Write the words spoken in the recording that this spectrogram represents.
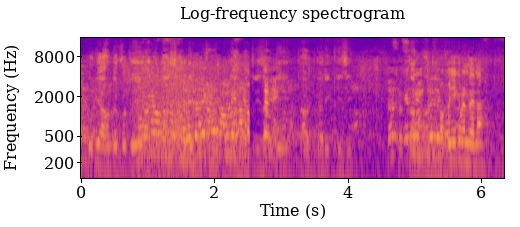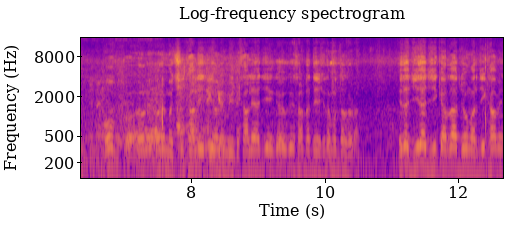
ਕਿਉਂਕਿ ਆਹ ਹੁਣ ਦੇਖੋ ਤੁਸੀਂ ਅੱਜ 10 ਸਾਲ ਦੇ ਮੰਤਰੀ ਸਾਹਿਬ ਦੀ ਕਾਰਜਕਾਰੀ ਕੀ ਸੀ? ਪਾਪਾ ਜੀ ਕਿਵੇਂ ਦੇਣਾ ਉਹ ਉਹਨੇ ਉਹਨੇ ਮੱਛੀ ਖਾ ਲਈ ਜੀ ਉਹਨੇ ਮੀਟ ਖਾ ਲਿਆ ਜੀ ਕਿਉਂਕਿ ਸਾਡਾ ਦੇਸ਼ ਦਾ ਮੁੱਦਾ ਥੋੜਾ ਇਹ ਤਾਂ ਜਿਹਦਾ ਜੀ ਕਰਦਾ ਜੋ ਮਰਜ਼ੀ ਖਾਵੇ।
